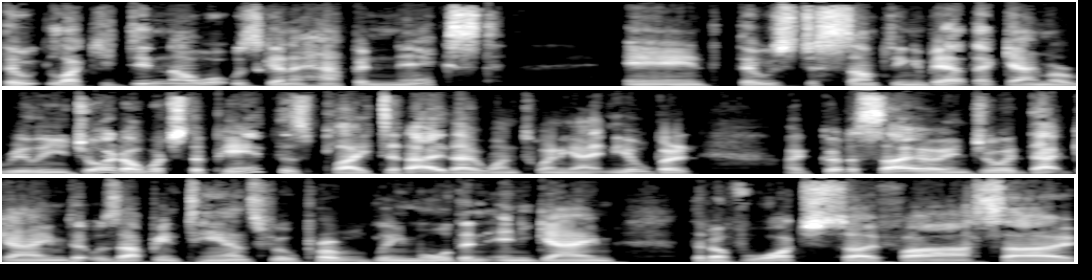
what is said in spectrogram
there, like you didn't know what was going to happen next, and there was just something about that game I really enjoyed. I watched the Panthers play today; they won twenty eight 0 but I've got to say I enjoyed that game that was up in Townsville probably more than any game that I've watched so far. So,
